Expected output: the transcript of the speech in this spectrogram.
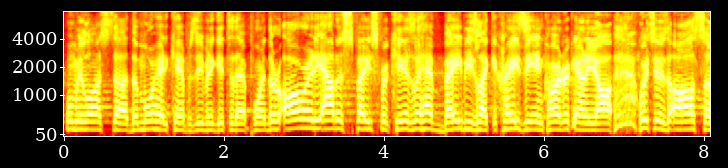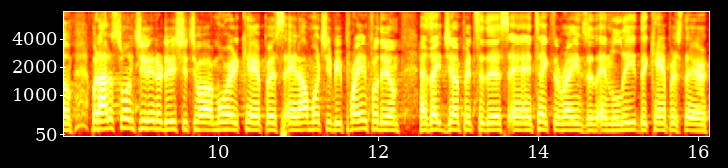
when we launched uh, the Morehead campus even to get to that point. They're already out of space for kids. They have babies like crazy in Carter County, y'all, which is awesome. But I just want you to introduce you to our Morehead campus, and I want you to be praying for them as they jump into this and, and take the reins and, and, lead the campus there.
